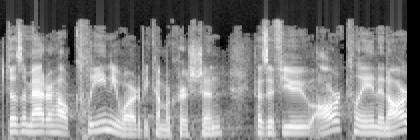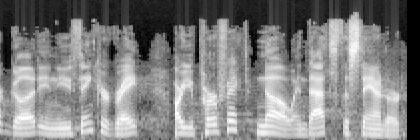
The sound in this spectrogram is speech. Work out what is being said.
It doesn't matter how clean you are to become a Christian. Because if you are clean and are good and you think you're great, are you perfect? No, and that's the standard.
